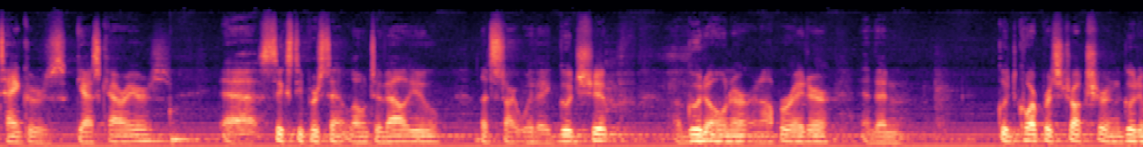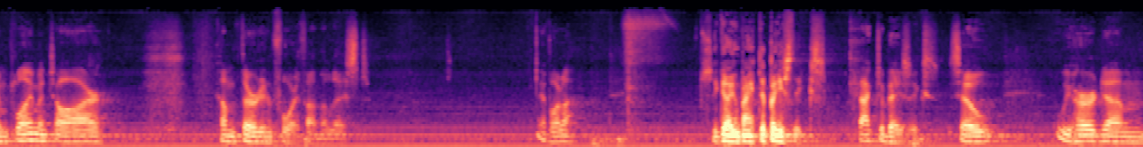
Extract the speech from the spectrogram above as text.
tankers, gas carriers, uh, 60% loan to value. Let's start with a good ship, a good owner, an operator, and then good corporate structure and a good employment are come third and fourth on the list. Et voila, So going back to basics. back to basics. So we heard um,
